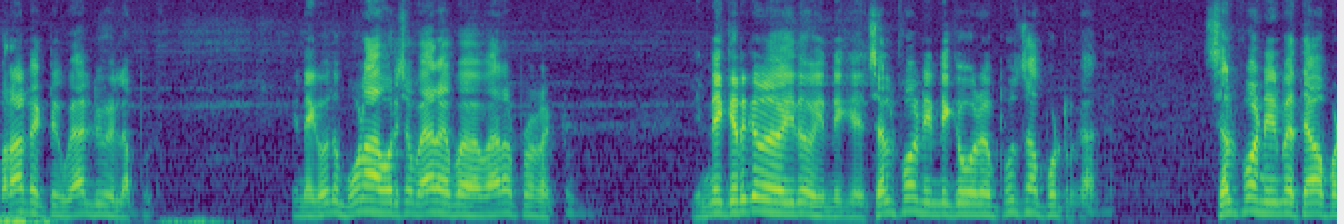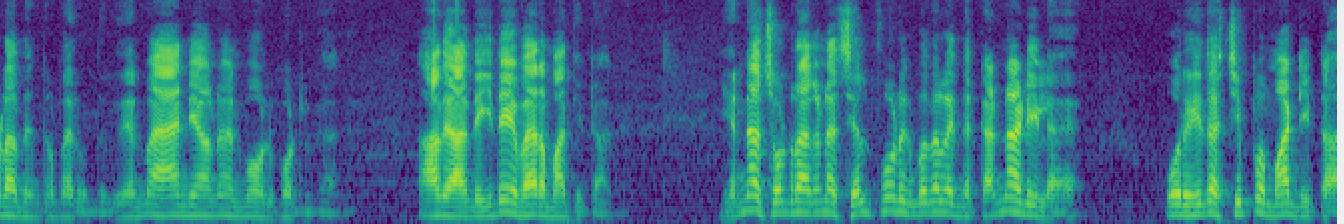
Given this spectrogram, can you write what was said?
ப்ராடக்ட்டுக்கு வேல்யூ இல்லை போடும் இன்றைக்கி வந்து மூணாவது வருஷம் வேறு வேறு ப்ராடக்ட் வந்து இன்றைக்கி இருக்கிற இது இன்றைக்கி செல்ஃபோன் இன்றைக்கி ஒரு புதுசாக போட்டிருக்காங்க. செல்ஃபோன் இனிமேல் தேவைப்படாதுன்ற மாதிரி வந்தது. என்னமோ ஆன்யானோ என்னமோ ஒன்று போட்டிருக்காங்க. அது அந்த இதையை வேறு மாற்றிட்டாங்க என்ன சொல்கிறாங்கன்னா செல்ஃபோனுக்கு பதிலாக இந்த கண்ணாடியில் ஒரு இதை சிப்பை மாட்டிட்டா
